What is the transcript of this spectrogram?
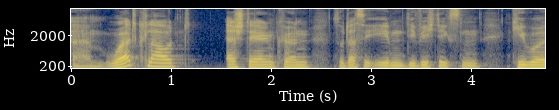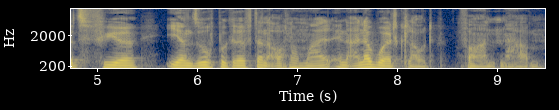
ähm, Word Cloud erstellen können, sodass Sie eben die wichtigsten Keywords für Ihren Suchbegriff dann auch nochmal in einer Word Cloud vorhanden haben.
